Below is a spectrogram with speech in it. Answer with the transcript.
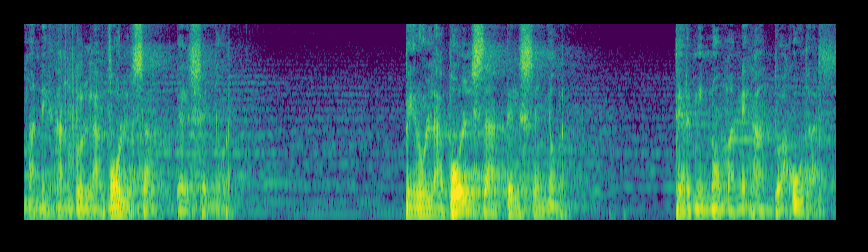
manejando la bolsa del Señor. Pero la bolsa del Señor terminó manejando a Judas.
